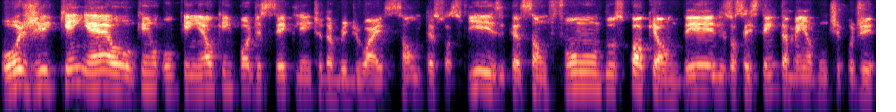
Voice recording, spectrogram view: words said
Hoje, quem é ou quem, ou quem é ou quem pode ser cliente da Bridgewise? São pessoas físicas, são fundos, qualquer um deles? Vocês têm também algum tipo de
